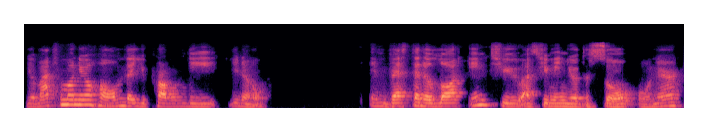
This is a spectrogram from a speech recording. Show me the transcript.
your matrimonial home that you probably you know invested a lot into, assuming you're the sole owner.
